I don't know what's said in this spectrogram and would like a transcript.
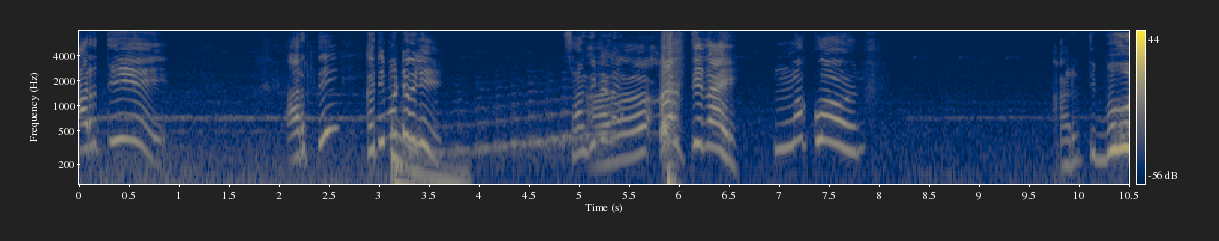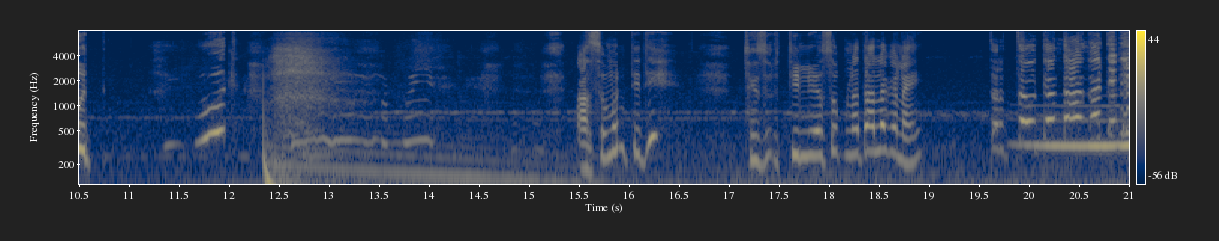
आरती! आरती? कधी पटवली सांगितलं आरती नाही. मग कोण? आरती भूत. भूत? असं म्हणते ती. ते जर तीन स्वप्नात आलं का नाही तर चौथ्यांदा अंगात येते.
